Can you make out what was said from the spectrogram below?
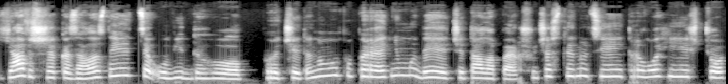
Я вже казала, здається, у відео прочитаному попередньому, де я читала першу частину цієї трилогії, що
